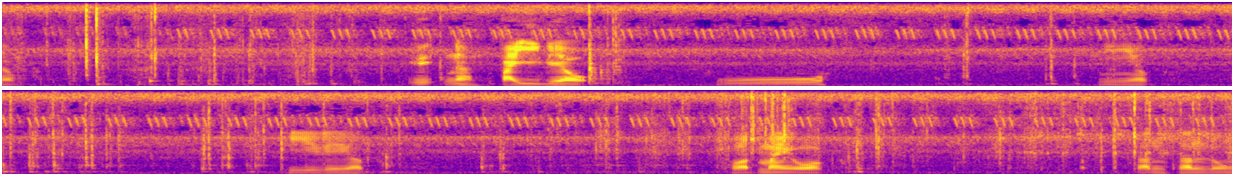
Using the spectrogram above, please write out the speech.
ครับอีกนั่นไปอีกแล้วโอ้นี่ครับทีเลยครับถอดใหม่ออกสันสันๆลง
